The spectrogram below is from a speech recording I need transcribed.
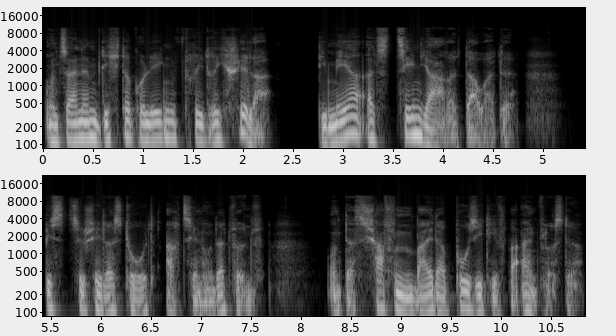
und seinem Dichterkollegen Friedrich Schiller, die mehr als zehn Jahre dauerte, bis zu Schillers Tod 1805 und das Schaffen beider positiv beeinflusste.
